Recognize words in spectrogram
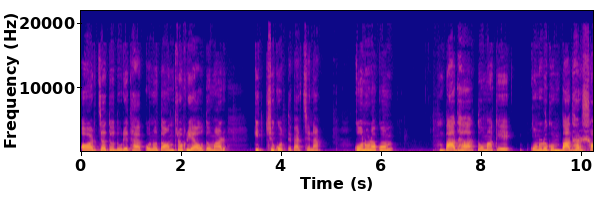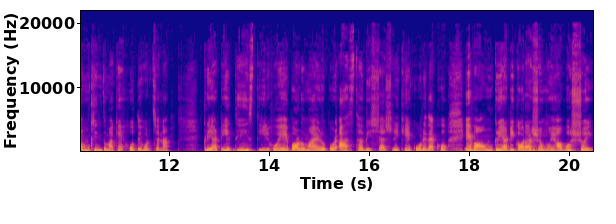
অর্জা তো দূরে থাক, কোনো তন্ত্রক্রিয়াও তোমার কিচ্ছু করতে পারছে না। কোনো রকম বাধা তোমাকে কোনো রকম বাধার সম্মুখীন তোমাকে হতে হচ্ছে না। ক্রিয়াটি ধীর স্থির হয়ে বড় মায়ের ওপর আস্থা বিশ্বাস রেখে করে দেখো এবং ক্রিয়াটি করার সময় অবশ্যই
